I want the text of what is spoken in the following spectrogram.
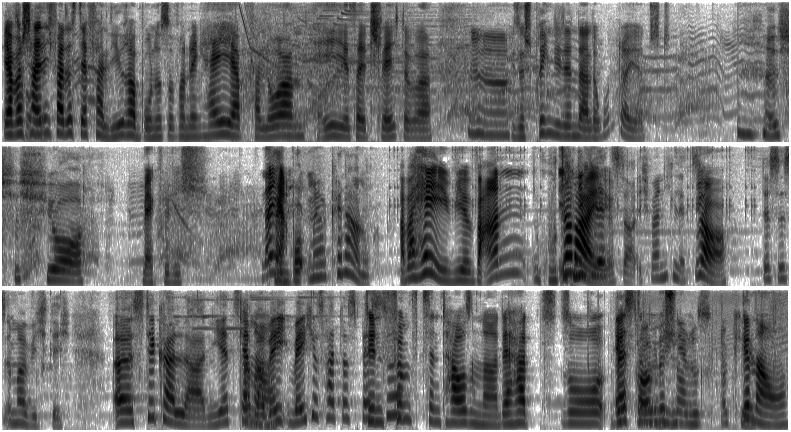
Ja, wahrscheinlich war das der Verliererbonus. So von wegen, hey, ihr habt verloren. Hey, ihr seid schlecht, aber Ja, wieso springen die denn da alle runter jetzt? es- ja Merkwürdig. kein Naja, Bock mehr, keine Ahnung. aber hey, wir waren gut Ich war dabei. nicht letzter. Ich war nicht letzter. Ja, Das ist immer wichtig. Äh, Stickerladen. Jetzt Genau. aber. Wel welches hat das den Beste? 15.000er. Der hat so beste Mischung. Okay. Genau.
